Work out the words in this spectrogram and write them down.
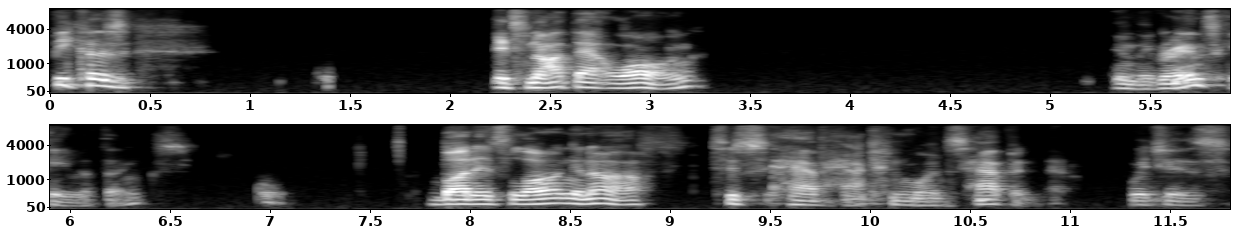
Because it's not that long in the grand scheme of things, but it's long enough to have happen what's happened now, which is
